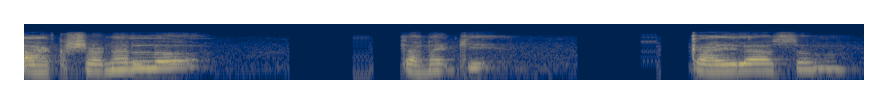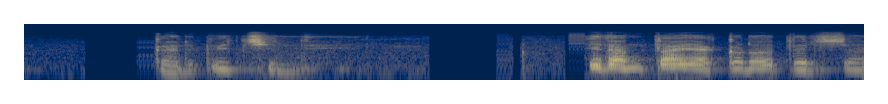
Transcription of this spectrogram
ఆ క్షణంలో తనకి కైలాసం కనిపించింది. ఇదంతా ఎక్కడో తెలుసా?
